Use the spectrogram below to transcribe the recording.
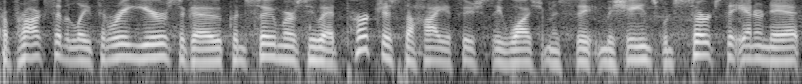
Approximately three years ago, consumers who had purchased the high efficiency washing machi- machines would search the internet,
